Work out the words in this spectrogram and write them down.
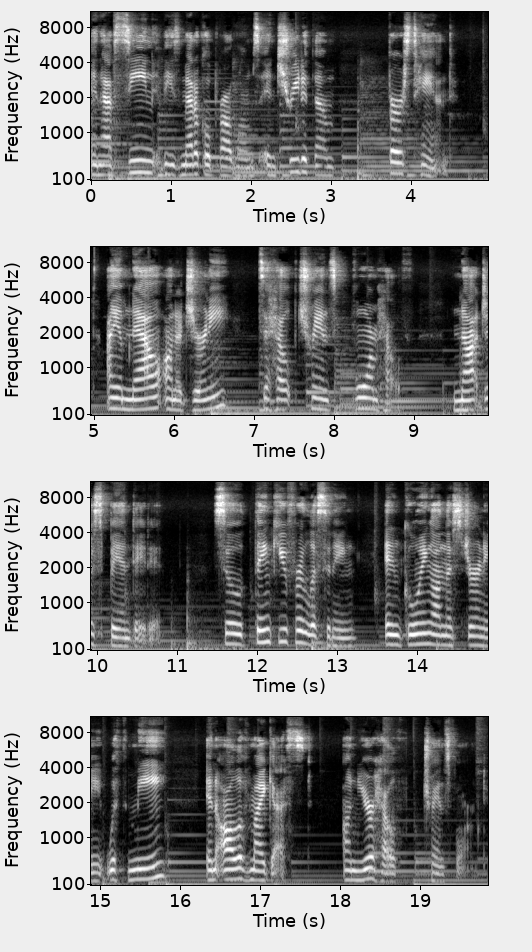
and have seen these medical problems and treated them firsthand. I am now on a journey to help transform health, not just band aid it. So, thank you for listening and going on this journey with me and all of my guests on Your Health Transformed.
